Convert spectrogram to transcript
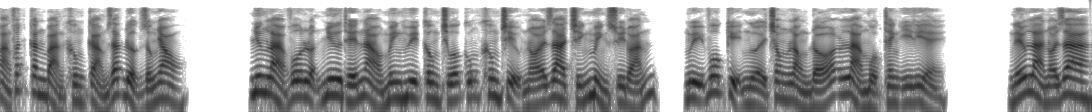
phản phất căn bản không cảm giác được giống nhau. Nhưng là vô luận như thế nào Minh Huy công chúa cũng không chịu nói ra chính mình suy đoán, ngụy vô kỵ người trong lòng đó là một thanh y Nếu là nói ra,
